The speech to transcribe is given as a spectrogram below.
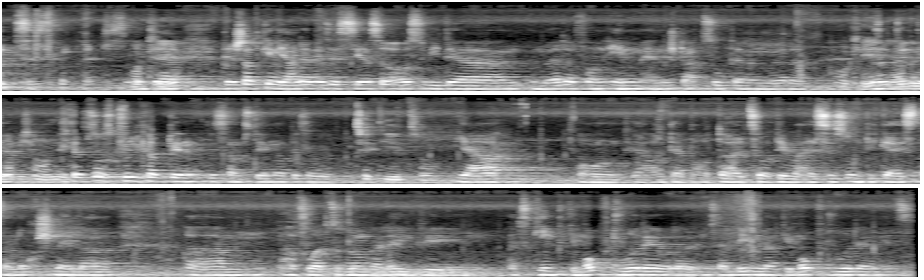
okay. der, der, schaut genialerweise sehr so aus wie der Mörder von M, eine Stadt sucht einen Mörder. Okay, also, ja, den, habe ich noch nicht. Ich habe so das Gefühl gehabt, den, das haben sie dem ein bisschen zitiert so. Ja, und ja, der baut da halt so Devices, um die Geister noch schneller ähm, hervorzutun, weil er irgendwie als Kind gemobbt wurde oder in seinem Leben lang gemobbt wurde und jetzt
